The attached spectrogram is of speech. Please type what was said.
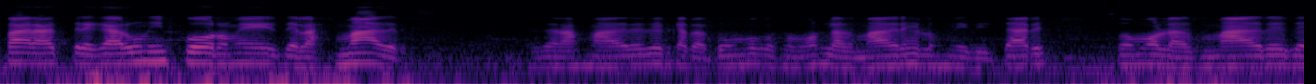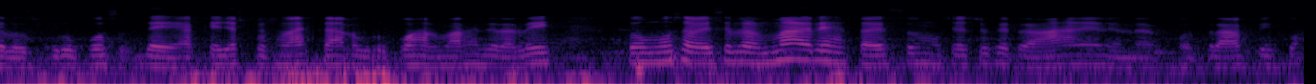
para entregar un informe de las madres de las madres del Catatumbo, que somos las madres de los militares, somos las madres de los grupos, de aquellas personas que están en los grupos al margen de la ley, somos a veces las madres hasta de estos muchachos que trabajan en el narcotráfico.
